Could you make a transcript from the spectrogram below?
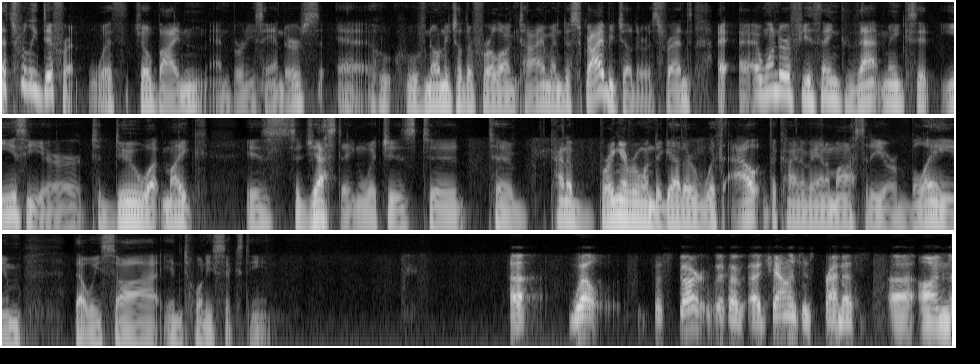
That's really different with Joe Biden and Bernie Sanders, uh, who, who've known each other for a long time and describe each other as friends. I, I wonder if you think that makes it easier to do what Mike is suggesting, which is to to kind of bring everyone together without the kind of animosity or blame that we saw in 2016. Uh, well, to start with, I, challenge his premise uh, on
